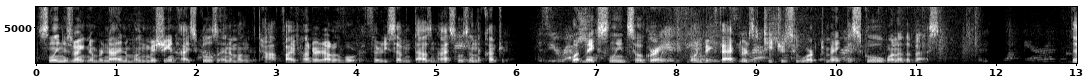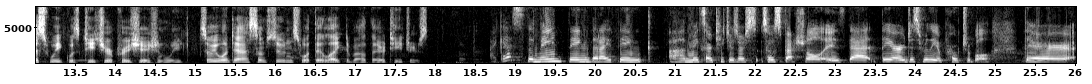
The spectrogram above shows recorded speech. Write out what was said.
Saline is ranked number 9 among Michigan high schools and among the top 500 out of over 37,000 high schools in the country. What makes Saline so great? One big factor is the teachers who work to make the school one of the best. This week was Teacher Appreciation Week, so we went to ask some students what they liked about their teachers. I guess the main thing that I think uh, makes our teachers are so special is that they are just really approachable. They're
